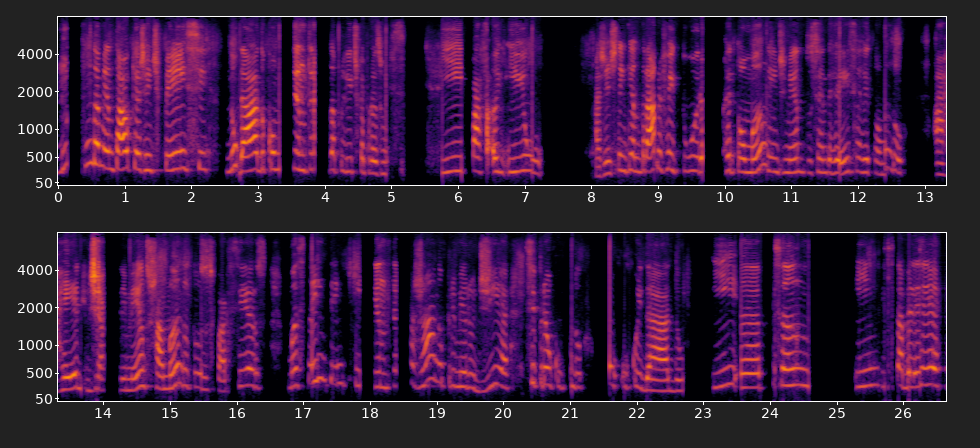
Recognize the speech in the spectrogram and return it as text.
Muito fundamental que a gente pense no dado como central da política para as mulheres. E, e o, a gente tem que entrar na prefeitura retomando o atendimento do centro de referência, retomando a rede de acolhimento, chamando todos os parceiros, mas também tem que entrar já no primeiro dia se preocupando com o cuidado e uh, pensando em estabelecer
